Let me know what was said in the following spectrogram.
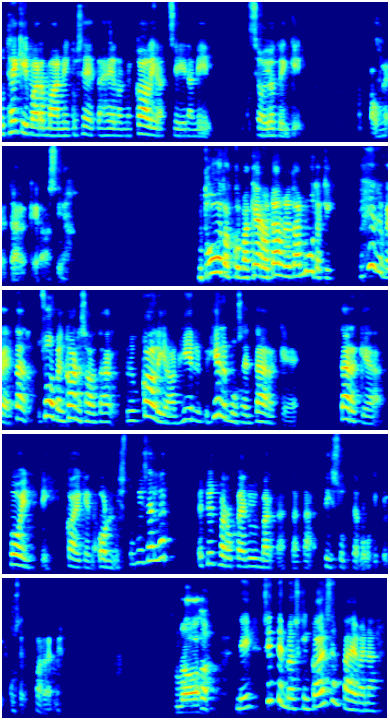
Mutta hekin varmaan niin se, että heillä on ne kaljat siinä, niin se on jotenkin kauhean tärkeä asia. Mutta oota, kun mä kerron, täällä on jotain muutakin. Hirveä, tää, Suomen kansa on tähän, niin kalja on hir, hirmuisen tärkeä, tärkeä pointti kaiken onnistumiselle. Et nyt mä rupean ymmärtämään tätä tissutteluakin pikkusen paremmin. No, No, niin, sitten myöskin Kaisan päivänä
